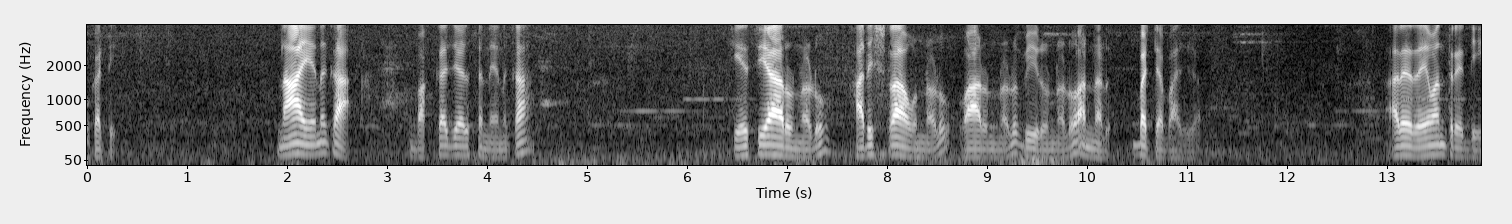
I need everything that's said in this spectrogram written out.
ఒకటి. నా వెనుక బక్క జడ్సన్ వెనుక కేసీఆర్ ఉన్నాడు హరీష్ రావు ఉన్నాడు వారున్నాడు వీరున్నాడు అన్నాడు బట్టెబాజిగా అరే రేవంత్ రెడ్డి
